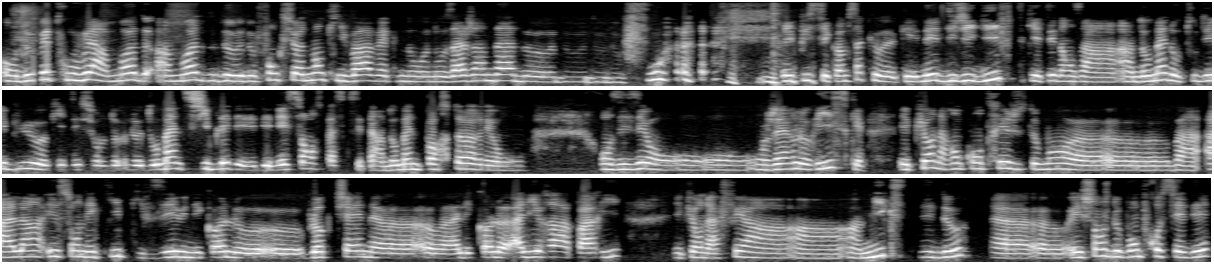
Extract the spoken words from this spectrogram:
on devait trouver un mode, un mode de, fonctionnement qui va avec nos, nos agendas de, de, de, fous. et puis c'est comme ça que qu'est né DigiGift, qui était dans un, un, domaine au tout début, qui était sur le, domaine ciblé des, des naissances parce que c'était un domaine porteur et on on se disait on, gère le risque. Et puis on a rencontré justement euh, euh, bah, Alain et son équipe qui faisaient une école euh, blockchain à l'école Alira à Paris. Et puis on a fait un, mix des deux, échange de bons procédés.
